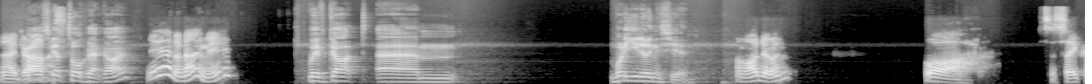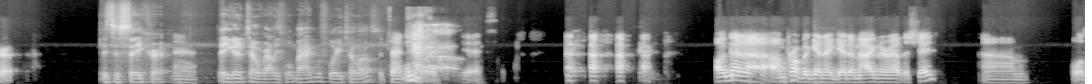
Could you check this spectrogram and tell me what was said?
No What else we got to talk about, guy? Yeah, I don't know, man. We've got. Um, what are you doing this year? What am I doing? Oh, it's a secret, It's a secret. Yeah. Are you going to tell Rally Sport Mag before you tell us? potentially. yes. I'm gonna. I'm probably gonna get a Magna out the shed. Um, well,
